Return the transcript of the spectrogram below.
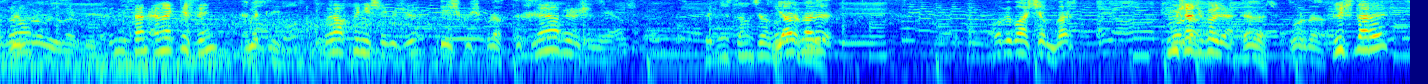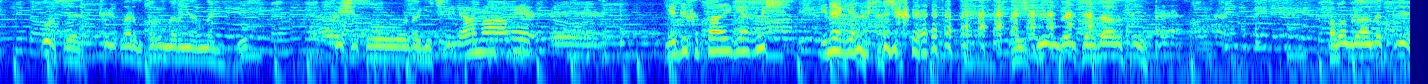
O zaman Memnun oluyorlardı yani. şimdi sen emeklisin. Emekliyim. Bıraktın işi gücü. İş güç bıraktık. Ne yapıyorsun şimdi ya? Yazları o bir bahçem var. Orada- Köy'de. Evet, orada Kışları Bursa'ya çocukların, torunların yanına gidiyoruz. Kışı soğuğu orada geçirip İlham abi e, yedi kıtayı gezmiş. Yine gelmiş Köy'e. Hacıköy'ün ben sevdalısıyım. Babam rahmetli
